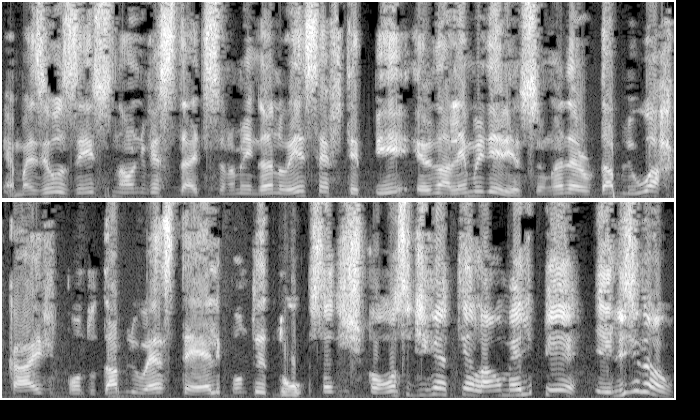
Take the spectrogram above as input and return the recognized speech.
É, mas eu usei isso na universidade. Se eu não me engano, esse FTP, eu não lembro o endereço. Se eu não me engano, era o warchive.wstl.edu. Essa Wisconsin devia ter lá uma LP. Eles não.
